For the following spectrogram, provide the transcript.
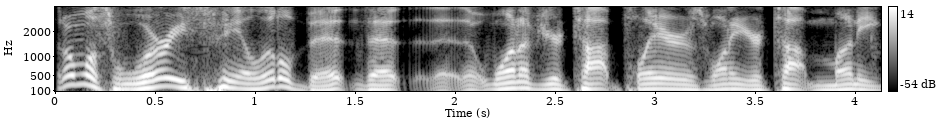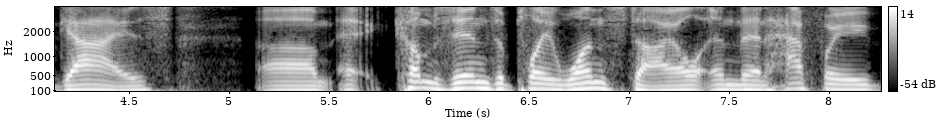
It almost worries me a little bit that, that one of your top players, one of your top money guys um, eh, comes in to play one style, and then halfway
